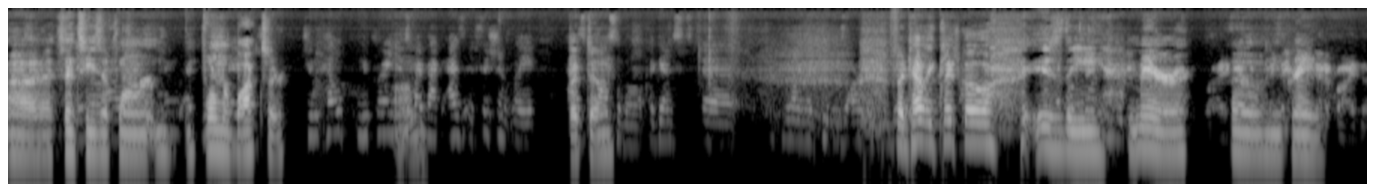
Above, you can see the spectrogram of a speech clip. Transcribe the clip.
Uh, since he's a former allowed to, at this former boxer. to help Ukrainians fight Um, back as efficiently but, as um, possible against uh, Vladimir Putin's army. Vitaly Klitschko is the mayor of I think you Ukraine. identified WBO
